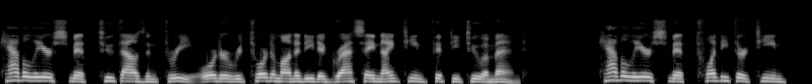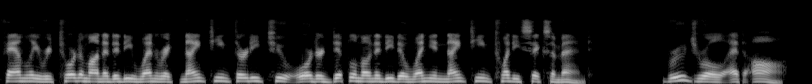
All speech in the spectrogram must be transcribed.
Cavalier Smith 2003 Order Retortimonadida Grasse 1952 Amend. Cavalier Smith 2013 Family Retortimonadidae Wenrich 1932 Order Diplomonadida Wenyon 1926 Amend. Brugerolle et al.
